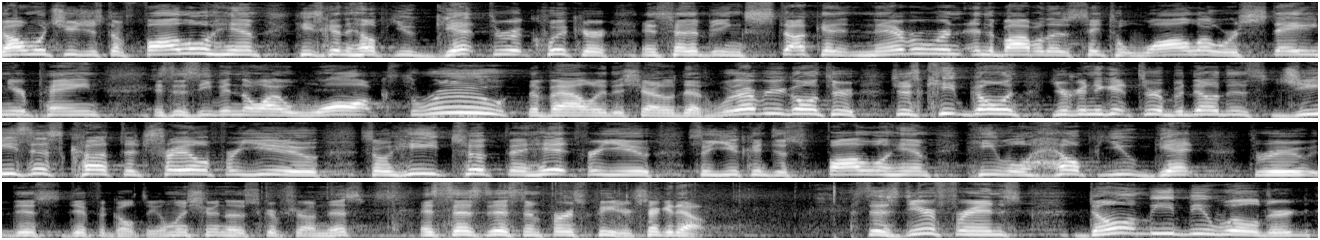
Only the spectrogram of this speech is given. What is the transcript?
God wants you just to follow him. He's going to help you get through it quicker instead of being stuck in it. Never in the Bible does it say to wallow or stay in your pain. It says, even though I walk through the valley of the shadow of death, whatever you're going through, just keep going. You're going to get through. It. But know this Jesus cut the trail for you. So he took the hit for you so you can just follow him. He will help you get through this difficulty. I'm going to show you another scripture on this. It says this in 1 Peter. Check it out. It says, Dear friends, don't be bewildered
